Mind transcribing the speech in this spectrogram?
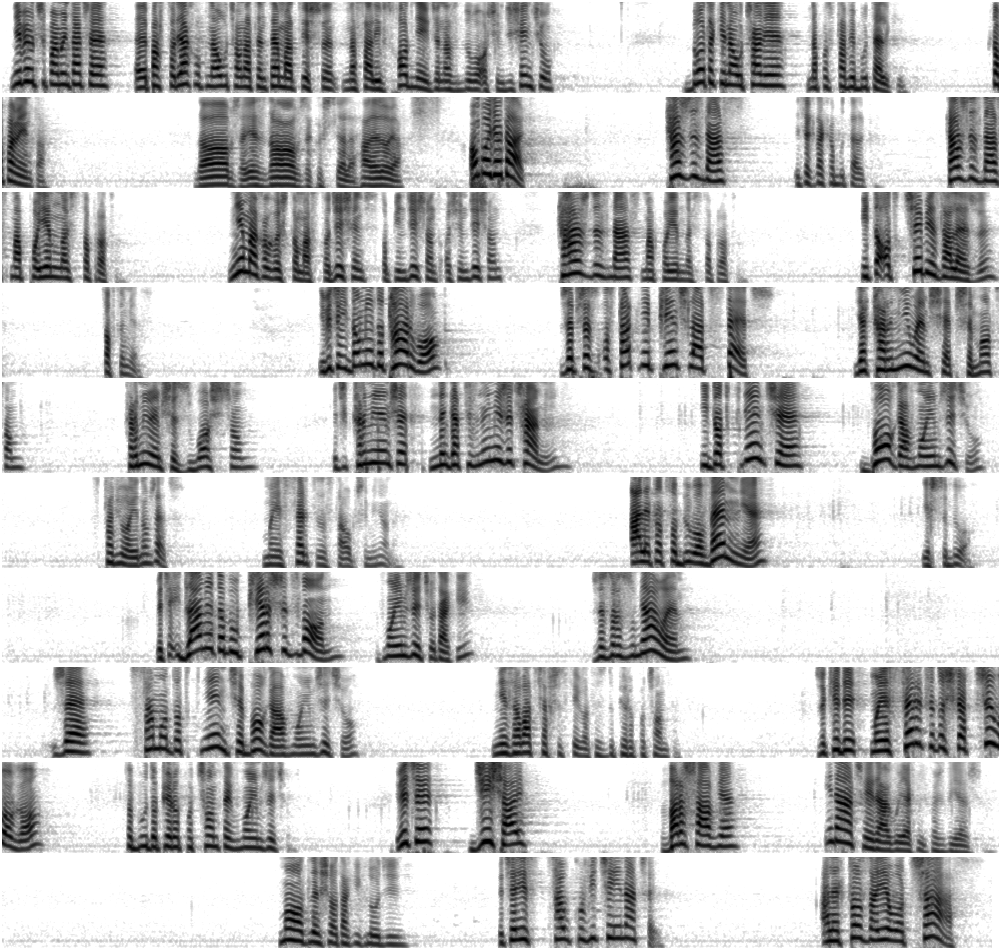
Nie wiem, czy pamiętacie, e, pastor Jakub nauczał na ten temat jeszcze na sali wschodniej, gdzie nas było 80. Było takie nauczanie na podstawie butelki. Kto pamięta? Dobrze, jest dobrze, kościele, halleluja. On powiedział tak. Każdy z nas jest jak taka butelka. Każdy z nas ma pojemność 100%. Nie ma kogoś, kto ma 110, 150, 80. Każdy z nas ma pojemność 100%. I to od ciebie zależy, co w tym jest. I wiecie, i do mnie dotarło, że przez ostatnie pięć lat wstecz ja karmiłem się przemocą, karmiłem się złością, wiecie, karmiłem się negatywnymi rzeczami i dotknięcie Boga w moim życiu sprawiło jedną rzecz moje serce zostało przemienione. Ale to, co było we mnie, jeszcze było. Wiecie, i dla mnie to był pierwszy dzwon w moim życiu taki, że zrozumiałem, że samo dotknięcie Boga w moim życiu nie załatwia wszystkiego, to jest dopiero początek. Że kiedy moje serce doświadczyło Go, to był dopiero początek w moim życiu. Wiecie, dzisiaj w Warszawie inaczej reaguje, jak mi ktoś wyjeżdża. modlę się o takich ludzi. Wiecie, jest całkowicie inaczej. Ale to zajęło czas,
